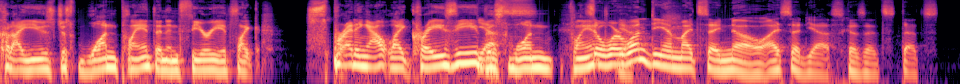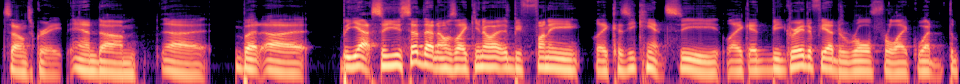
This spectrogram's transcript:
Could I use just one plant and in theory it's like spreading out like crazy, Yes. this one plant? So where Yeah. one DM might say no, I said yes because it's that's sounds great. And um uh but uh but yeah, so you said that and I was like, you know what, it'd be funny like cuz he can't see, like it'd be great if he had to roll for like what the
